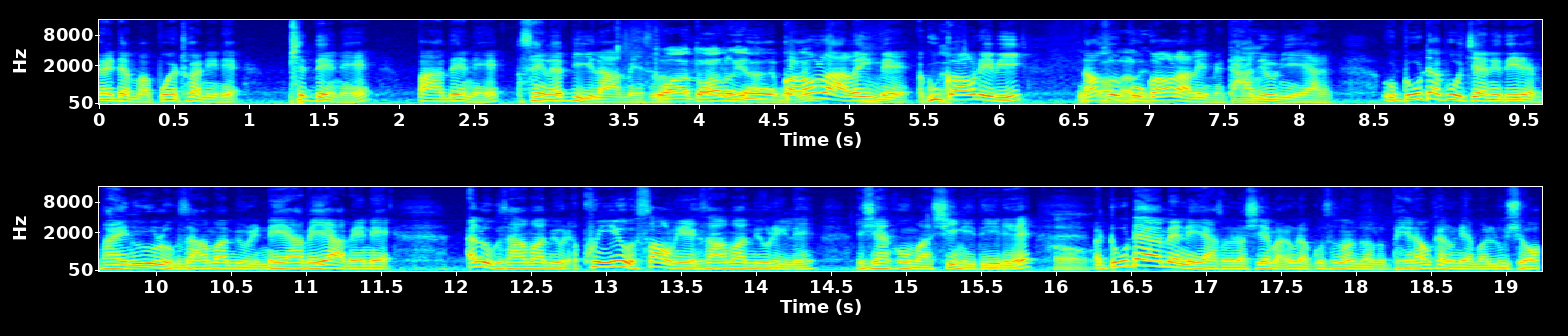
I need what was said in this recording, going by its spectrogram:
United မှာပွဲထွက်နေတဲ့ဖြစ်တဲ့နဲ့ပါတဲ့နဲ့အဆင်လဲပြေလာမယ်ဆိုတွားတွားလို့ရတယ်ပိုပေါ့ကောင်းလေလာလိမ့်မယ်အခုကောင်းနေပြီနောက်ဆိုပိုကောင်းလာလိမ့်မယ်ဒါမျိုးမြင်ရတယ်ဟိုတိုးတက်ဖို့ကြံနေသေးတဲ့မိုင်းနူးတို့လိုကစားသမားမျိုးတွေနေရာမရဘဲနဲ့ အဲ့လိုကစားသမားမျိုးတွေအခွင့်အရေးကိုစောင့်နေတဲ့ကစားသမားမျိုးတွေလည်းအရန်ခုံမှာရှိနေသေးတယ်ဟုတ်အတိုးတက်ရမယ့်နေရာဆိုရင်တော့ရှင်းပါဦးနော်ကိုစိုးစောပြောလို့ဘယ်နောက်ခံလို့နေရာမှာလူရှော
